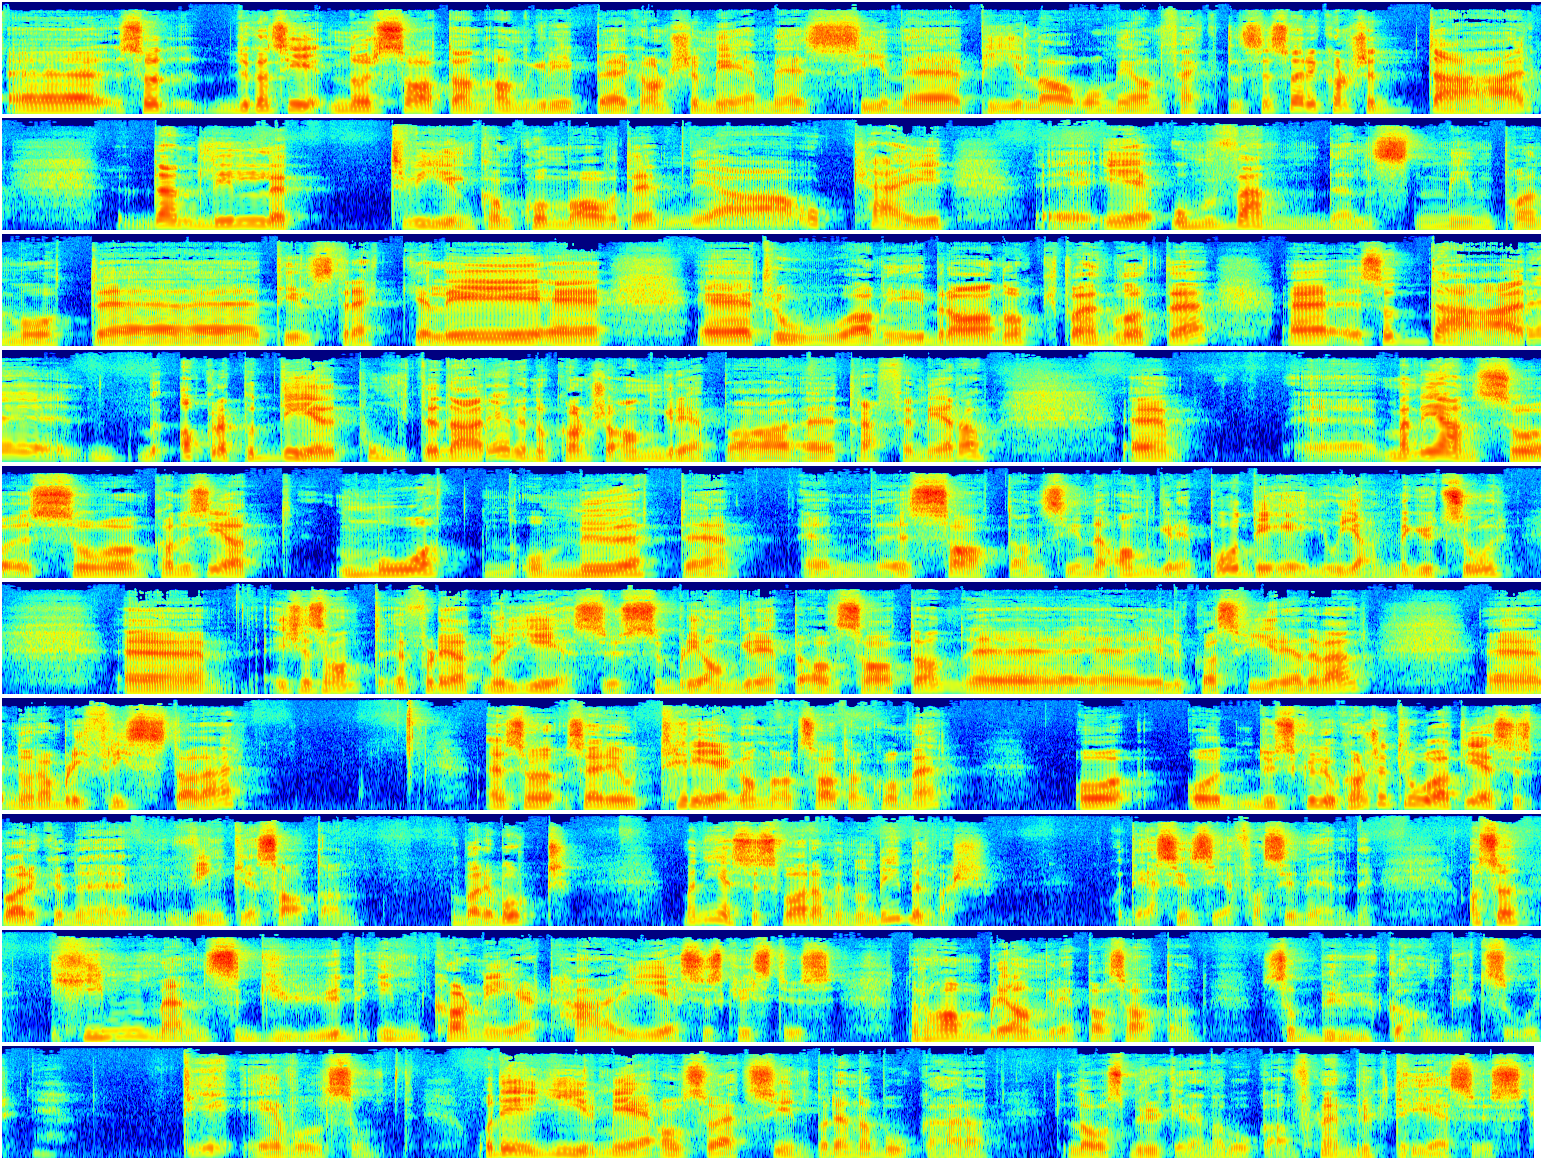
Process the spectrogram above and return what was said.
Eh, så du kan si når Satan angriper kanskje med med sine piler og med anfektelse, så er det kanskje der den lille tvilen kan komme av og til. Ja, OK. Eh, er omvendelsen min på en måte eh, tilstrekkelig? Er, er troa mi bra nok, på en måte? Så der Akkurat på det punktet der er det nok kanskje angrepa treffer mer, da. Men igjen så, så kan du si at måten å møte Satan sine angrep på, det er jo igjen med Guds ord. Eh, ikke sant? Fordi at når Jesus blir angrepet av Satan, eh, eh i Lukas 4 er det vel, eh, når han blir frista der, eh, så, så, er det jo tre ganger at Satan kommer. Og, og, du skulle jo kanskje tro at Jesus bare kunne vinke Satan bare bort. Men Jesus svarer med noen bibelvers. Og det syns jeg er fascinerende. Altså, himmelens Gud inkarnert her i Jesus Kristus, når han blir angrepet av Satan, så bruker han Guds ord. Det er voldsomt. Og det gir meg altså et syn på denne boka her at la oss bruke denne boka, for den brukte Jesus.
